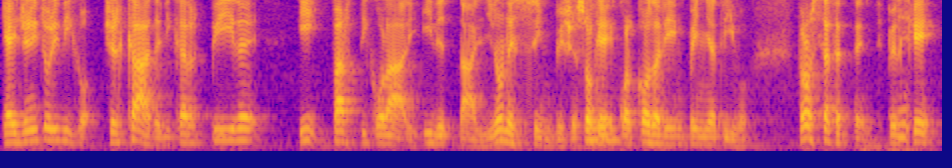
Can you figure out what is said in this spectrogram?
E ai genitori dico cercate di carpire i particolari, i dettagli. Non è semplice, so che è Mm. qualcosa di impegnativo, però state attenti perché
